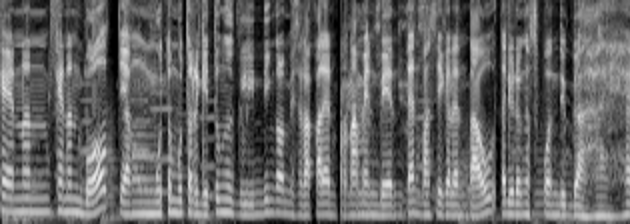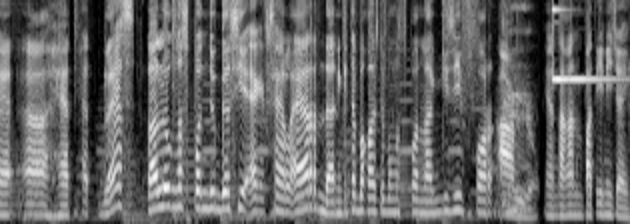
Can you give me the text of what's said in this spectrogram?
cannon cannon bolt yang muter-muter gitu ngegelinding kalau misalnya kalian pernah main benten pasti kalian tahu. Tadi udah ngespawn juga he uh, head head blast. Lalu ngespawn juga si XLR dan kita bakal coba ngespawn lagi si forearm yang tangan empat ini coy.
